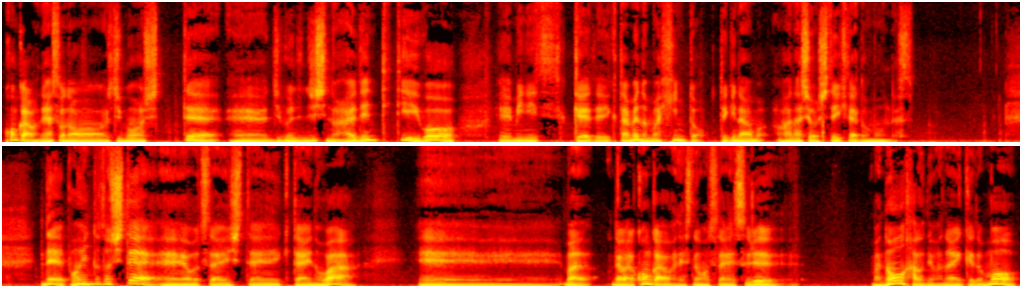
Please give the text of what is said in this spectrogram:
今回はね、その自分を知って、えー、自分自身のアイデンティティを、えー、身につけていくための、まあ、ヒント的なお話をしていきたいと思うんです。で、ポイントとして、えー、お伝えしていきたいのは、えー、まあ、だから今回はですね、お伝えする、まあ、ノウハウではないけども、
